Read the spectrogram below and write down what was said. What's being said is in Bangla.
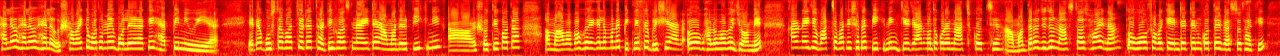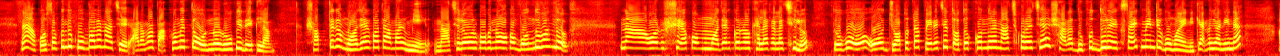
হ্যালো হ্যালো হ্যালো, সবাইকে প্রথমে বলে রাখি হ্যাপি নিউ ইয়ার এটা বুঝতে পারছ, এটা থার্টি ফার্স্ট নাইটের আমাদের পিকনিক আর সত্যি কথা, মা বাবা হয়ে গেলে মনে হয় পিকনিকটা বেশি আরও ভালোভাবে জমে। কারণ এই যে বাচ্চা পাটির সাথে পিকনিক যে যার মতো করে নাচ করছে, আমার দ্বারা যদিও নাচ টাচ হয় না, তবুও সবাইকে এন্টারটেন করতেই ব্যস্ত থাকি। না কোস্তাব কিন্তু খুব ভালো নাচে, আর আমার পাখমের তো অন্য রূপই দেখলাম। সব থেকে মজার কথা আমার মেয়ে, না ছিল ওর কখনো বন্ধু বান্ধব না, ওর সেরকম মজার কোনো খেলা টেলা ছিল। তবুও ও যতটা পেরেছে ততক্ষণ ধরে নাচ করেছে, সারা দুপুর ধরে এক্সাইটমেন্টে ঘুমায়নি, কেন জানি না।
